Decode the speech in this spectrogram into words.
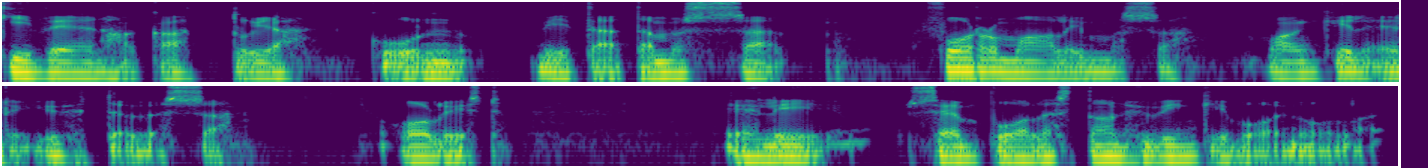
kiveen hakattuja kuin mitä tämmöisessä formaalimmassa vankileiriyhteydessä olisi. Eli sen puolesta on hyvinkin voinut olla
